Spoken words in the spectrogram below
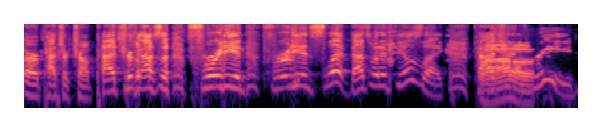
or Patrick Trump. Patrick that's a Freudian Freudian slip. That's what it feels like. Patrick wow. Reed.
